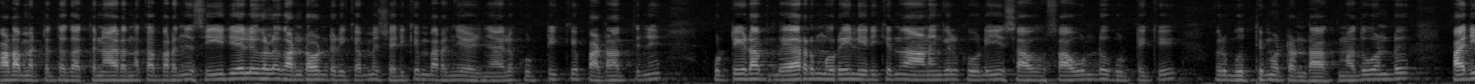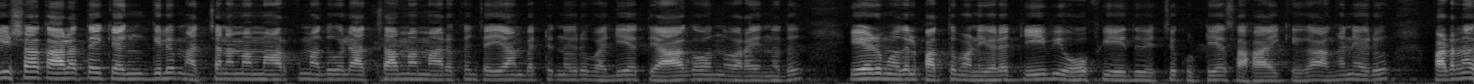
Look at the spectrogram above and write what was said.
കടമറ്റത്ത് കത്തനാരെന്നൊക്കെ പറഞ്ഞ് സീരിയലുകൾ കണ്ടുകൊണ്ടിരിക്കുമ്പോൾ ശരിക്കും പറഞ്ഞു കഴിഞ്ഞാൽ കുട്ടിക്ക് പഠനത്തിന് കുട്ടിയുടെ വേറൊരു മുറിയിൽ ഇരിക്കുന്നതാണെങ്കിൽ കൂടി സൗണ്ട് കുട്ടിക്ക് ഒരു ബുദ്ധിമുട്ടുണ്ടാക്കും. അതുകൊണ്ട് പരീക്ഷാ കാലത്തേക്കെങ്കിലും അച്ഛനമ്മമാർക്കും അതുപോലെ അച്ഛാമ്മമാർക്കും ചെയ്യാൻ പറ്റുന്ന ഒരു വലിയ ത്യാഗം എന്ന് പറയുന്നത് ഏഴ് മുതൽ പത്ത് മണി വരെ ടി വി ഓഫ് ചെയ്ത് വെച്ച് കുട്ടിയെ സഹായിക്കുക. അങ്ങനെ ഒരു പഠന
